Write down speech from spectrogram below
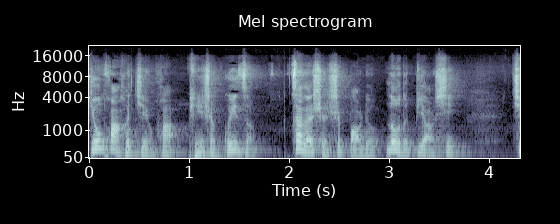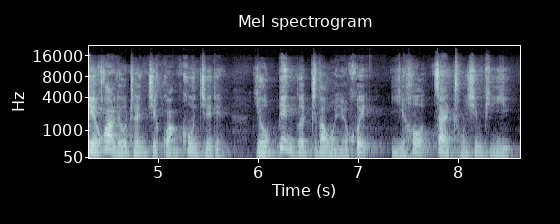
优化和简化评审规则，再来审视保留漏的必要性，简化流程及管控节点，由变革指导委员会以后再重新评议，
